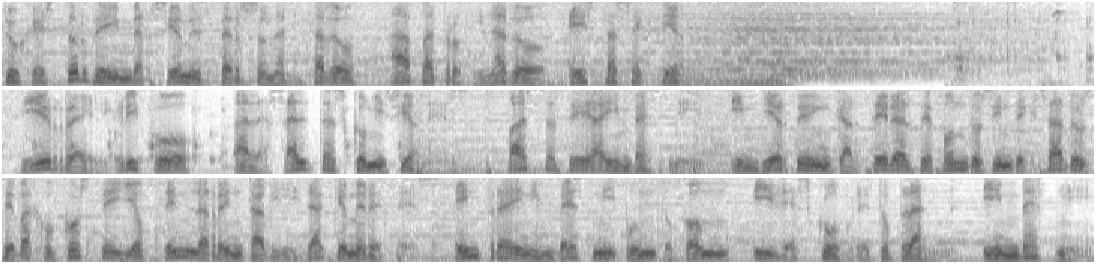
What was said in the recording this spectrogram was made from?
tu gestor de inversiones personalizado, ha patrocinado esta sección. Cierra el grifo a las altas comisiones. Pásate a InvestMe. Invierte en carteras de fondos indexados de bajo coste y obtén la rentabilidad que mereces. Entra en investme.com y descubre tu plan. InvestMe,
